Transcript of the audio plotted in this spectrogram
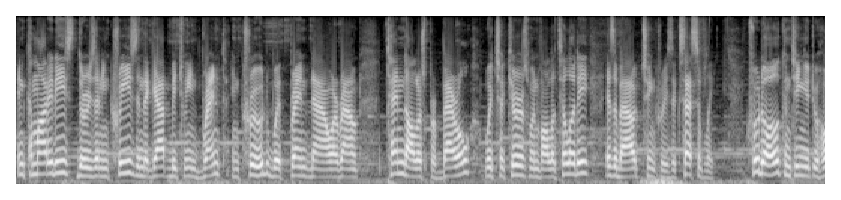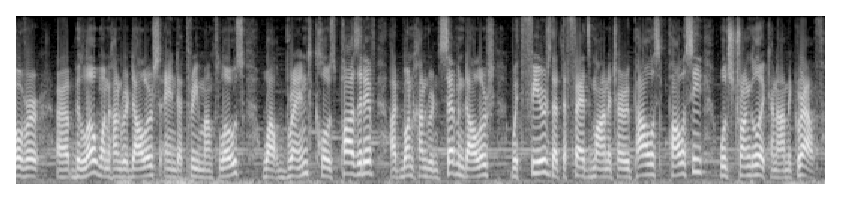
In commodities, there is an increase in the gap between Brent and crude, with Brent now around $10 per barrel, which occurs when volatility is about to increase excessively. Crude oil continued to hover uh, below $100 and at three month lows, while Brent closed positive at $107, with fears that the Fed's monetary policy will strangle economic growth.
